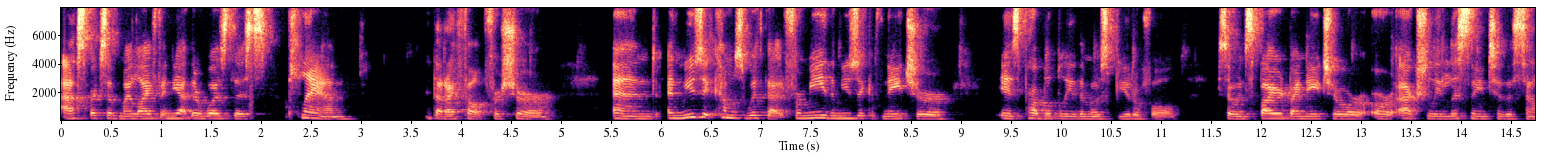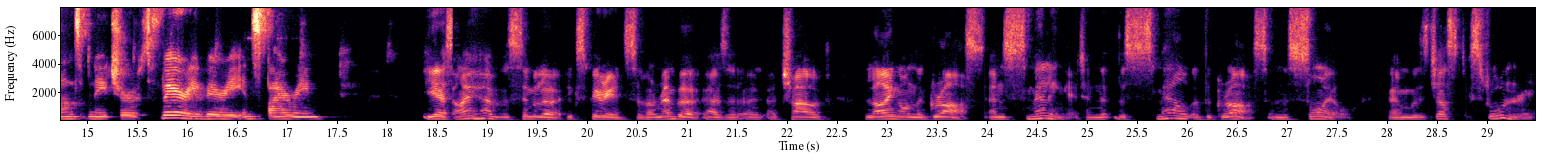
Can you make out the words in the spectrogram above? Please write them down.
aspects of my life and yet there was this plan that i felt for sure. And and music comes with that. For me the music of nature is probably the most beautiful so inspired by nature or, or actually listening to the sounds of nature it's very very inspiring Yes, I have a similar experience of I remember as a, a child lying on the grass and smelling it, and the, the smell of the grass and the soil um, was just extraordinary.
